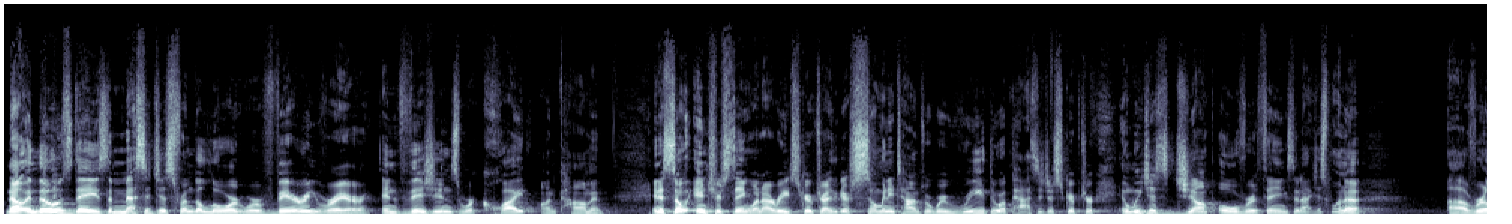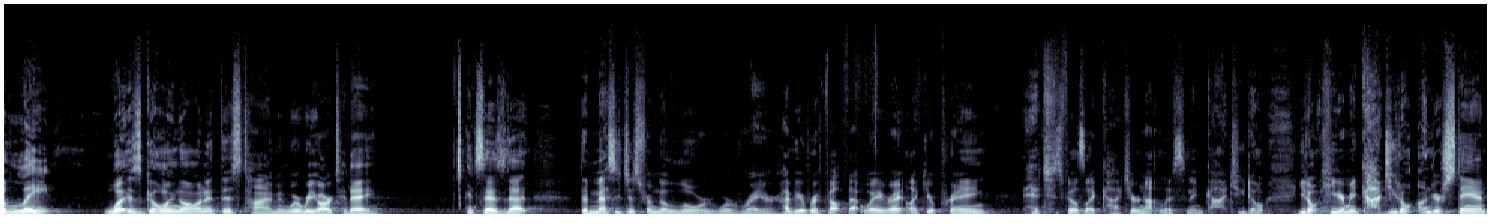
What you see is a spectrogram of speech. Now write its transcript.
Now, in those days, the messages from the Lord were very rare and visions were quite uncommon. And it's so interesting when I read scripture. I think there's so many times where we read through a passage of scripture and we just jump over things. And I just want to uh, relate what is going on at this time and where we are today. It says that the messages from the Lord were rare. Have you ever felt that way, right? Like you're praying it just feels like god you're not listening. God you don't you don't hear me. God you don't understand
